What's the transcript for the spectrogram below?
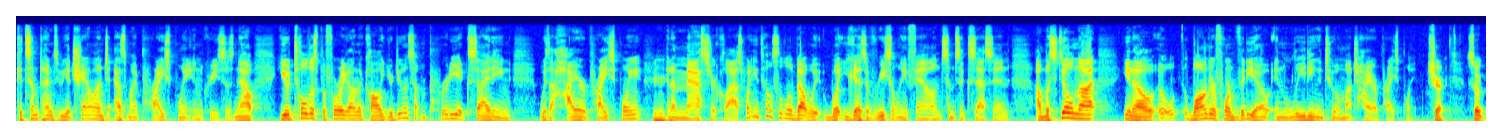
could sometimes be a challenge as my price point increases. Now, you had told us before we got on the call, you're doing something pretty exciting with a higher price point point and a master class. Why don't you tell us a little about what, what you guys have recently found some success in um, with still not, you know, longer form video and leading into a much higher price point? Sure. So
